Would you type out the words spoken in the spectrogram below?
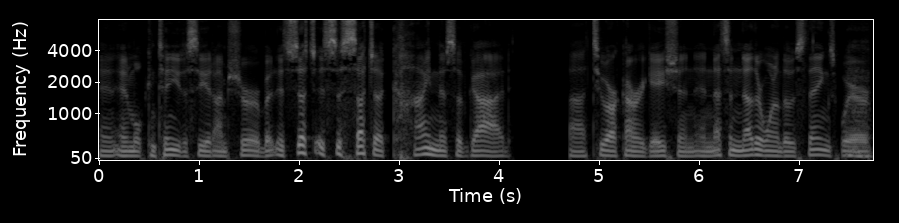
and, and we'll continue to see it, I'm sure. But it's just it's just such a kindness of God uh, to our congregation, and that's another one of those things where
